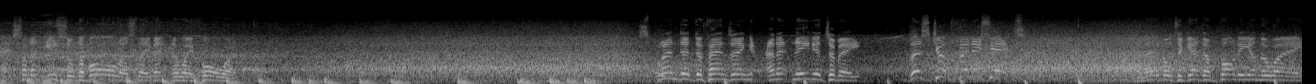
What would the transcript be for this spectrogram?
Excellent use of the ball as they make their way forward. Splendid defending, and it needed to be. This could finish it! Unable to get a body in the way.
